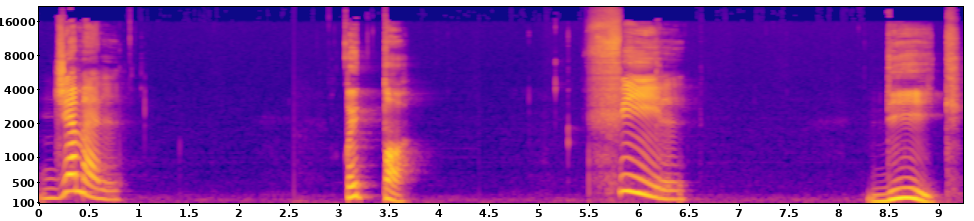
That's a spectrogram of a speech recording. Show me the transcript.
جمل. قطة. فيل. ديك.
